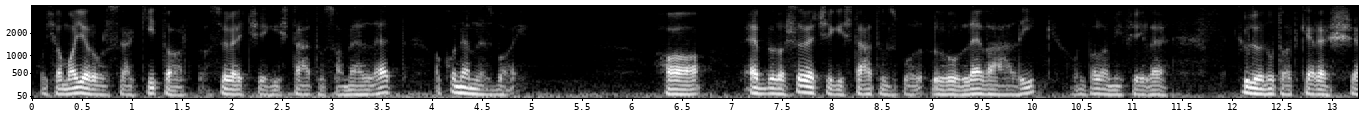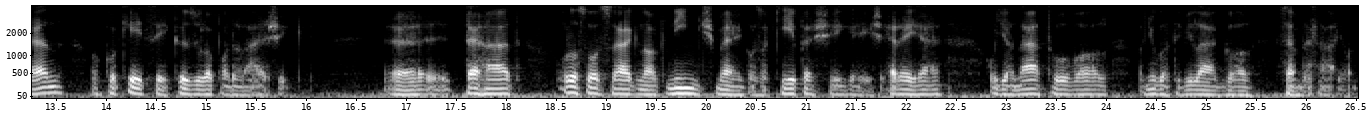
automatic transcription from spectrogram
hogy ha Magyarország kitart a szövetségi státusza mellett, akkor nem lesz baj. Ha ebből a szövetségi státuszból leválik, hogy valamiféle külön utat keressen, akkor két szék közül a pad esik. Tehát Oroszországnak nincs meg az a képessége és ereje, hogy a NATO-val, a nyugati világgal szembeszálljon.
